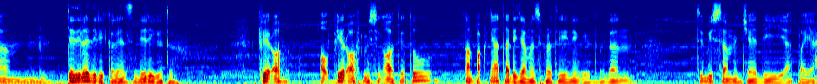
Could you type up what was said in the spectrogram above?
um, jadilah diri kalian sendiri gitu. Fear of, of fear of missing out itu tampak nyata di zaman seperti ini gitu. Dan itu bisa menjadi apa ya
